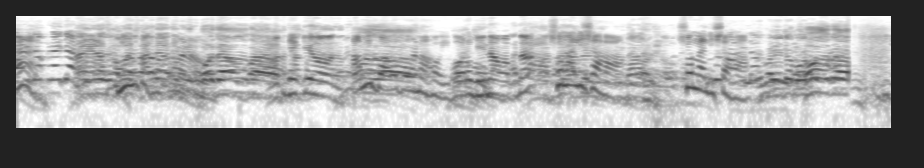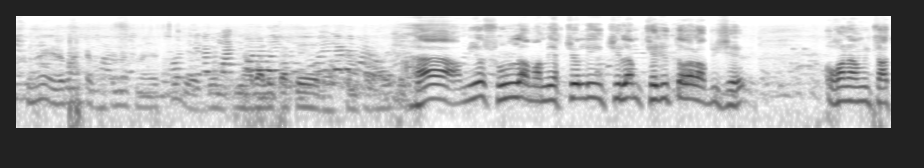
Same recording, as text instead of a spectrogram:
হ্যাঁ আপনি কি হন আমি বড় বৌমা হই বড় কি নাম আপনার সোনালী সাহা সোনালী সাহা হ্যাঁ আমিও শুনলাম আমি অ্যাকচুয়ালি ছিলাম খেজুরতলার অফিসে ওখানে আমি কাজ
